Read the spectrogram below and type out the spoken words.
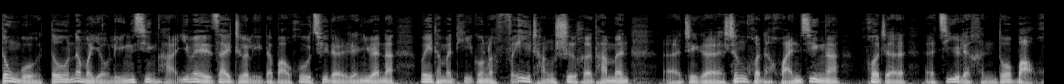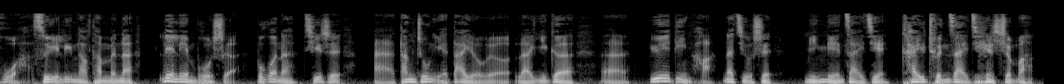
动物都那么有灵性哈，因为在这里的保护区的人员呢，为他们提供了非常适合他们呃这个生活的环境啊。或者呃给予了很多保护啊，所以令到他们呢恋恋不舍。不过呢，其实呃当中也带有了一个呃约定哈，那就是明年再见，开春再见，是吗？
